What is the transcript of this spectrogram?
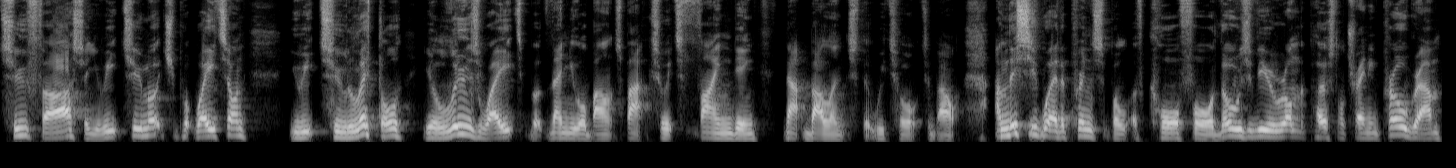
too far, so you eat too much, you put weight on, you eat too little, you'll lose weight, but then you will bounce back. So it's finding that balance that we talked about. And this is where the principle of core four, those of you who are on the personal training program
